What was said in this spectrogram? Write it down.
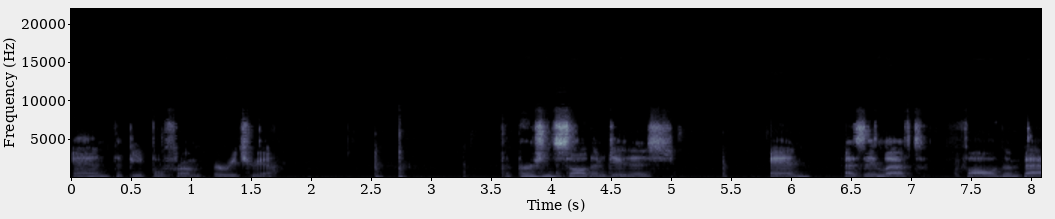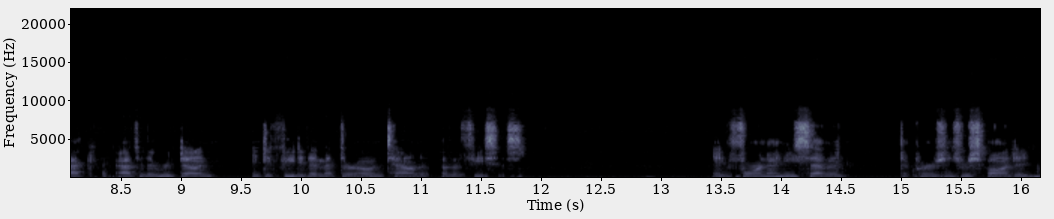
and the people from Eretria. The Persians saw them do this, and, as they left, followed them back after they were done and defeated them at their own town of Ephesus. In 497, the Persians responded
